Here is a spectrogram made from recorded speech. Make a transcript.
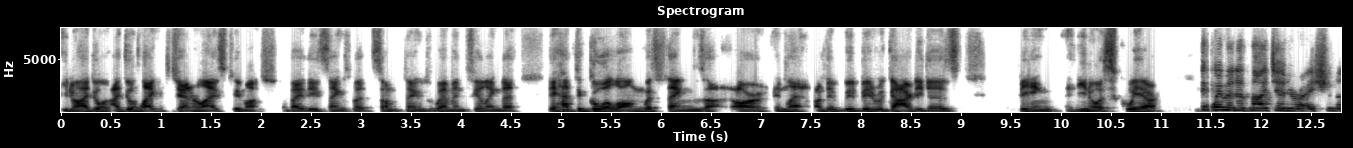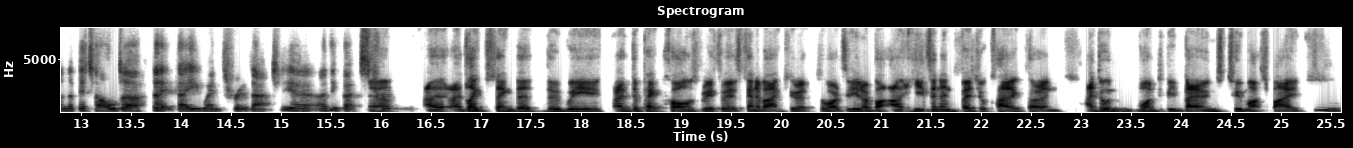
you know, I don't I don't like to generalize too much about these things, but sometimes women feeling that they had to go along with things uh, or inlet or they would be regarded as being, you know, a square. Women of my generation and a bit older, they, they went through that. Yeah, I think that's yeah. true. I, would like to think that the way I depict Collins Braithwaite is kind of accurate towards the era, but I, he's an individual character, and I don't want to be bound too much by, mm.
